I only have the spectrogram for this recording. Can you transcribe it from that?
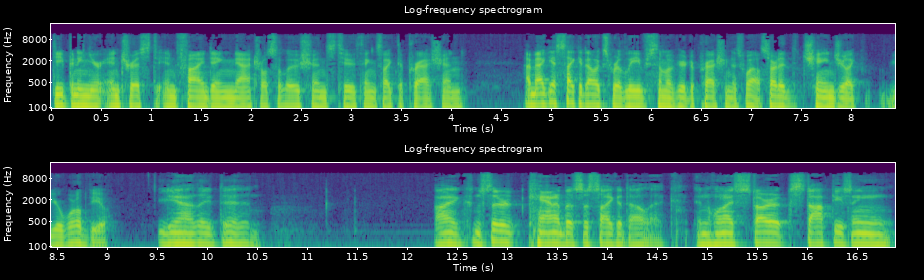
deepening your interest in finding natural solutions to things like depression. I mean, I guess psychedelics relieved some of your depression as well. Started to change your like your worldview. Yeah, they did. I considered cannabis a psychedelic, and when I started stopped using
